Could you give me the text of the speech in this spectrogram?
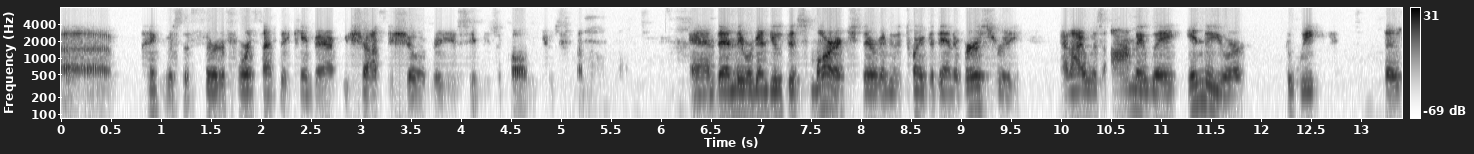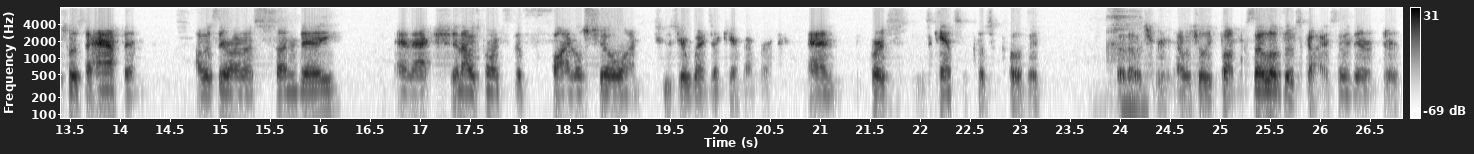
Uh, think it was the third or fourth time they came back. We shot the show at Radio City Music Hall, which was phenomenal. And then they were going to do this March. They were going to do the 25th anniversary, and I was on my way in New York the week that was supposed to happen. I was there on a Sunday, and actually, and I was going to the final show on Tuesday or Wednesday. I can't remember. And of course, it was canceled because of COVID. So that was re- I was really fun because I love those guys. I mean, they're they're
